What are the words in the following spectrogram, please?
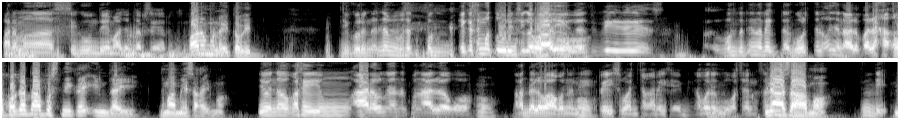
para mga segundo yung mga tercero. Paano mo na itawid? Hindi ko rin alam. Basta pag, eh kasi matulin si kabayo. Oo. eh. Wag dating na rekta. Gold na ako, nanalo pala ako. O pagkatapos ni kay Inday, dumami sa sakay mo. Yun, no, kasi yung araw na nagpanalo ako, Oh. nakadalawa ako nun eh. Oh. Race 1 tsaka race 7. Ako Hmm. nagbukas ng sa... Inaasahan mo. Hindi.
